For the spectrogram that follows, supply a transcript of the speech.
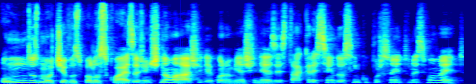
um dos motivos pelos quais a gente não acha que a economia chinesa está crescendo a 5% nesse momento.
